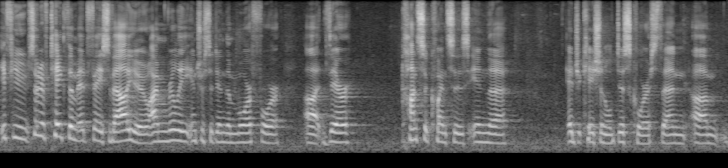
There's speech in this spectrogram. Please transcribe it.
if you sort of take them at face value, I'm really interested in them more for uh, their consequences in the educational discourse than, um,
